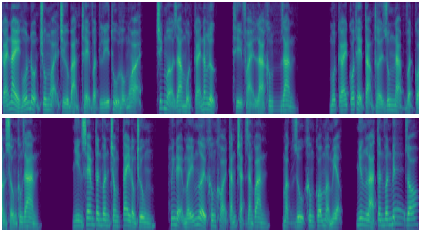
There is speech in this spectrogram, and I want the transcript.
cái này hỗn độn chuông ngoại trừ bản thể vật lý thủ hộ ngoại, trích mở ra một cái năng lực, thì phải là không gian. Một cái có thể tạm thời dung nạp vật còn sống không gian. Nhìn xem Tân Vân trong tay đồng trung, huynh đệ mấy người không khỏi cắn chặt giang quan, mặc dù không có mở miệng, nhưng là Tân Vân biết rõ,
